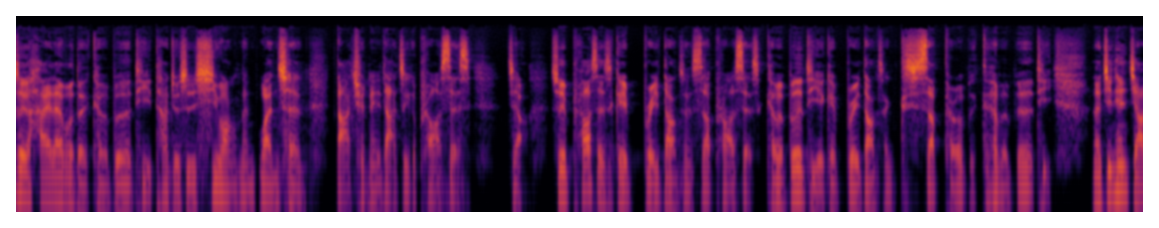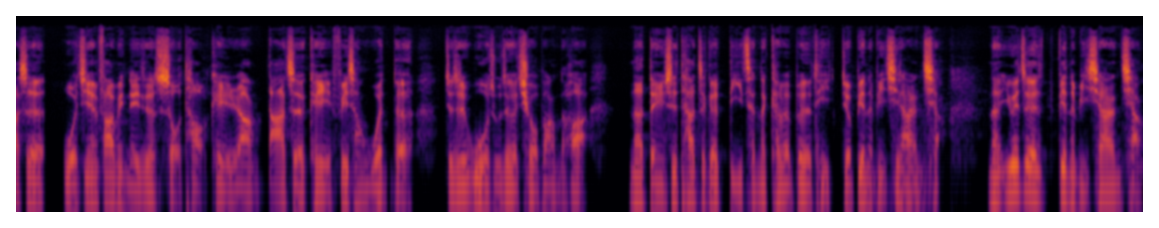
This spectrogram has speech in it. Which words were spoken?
这个 high level 的 capability，它就是希望能完成打全垒打这个 process。这样，所以 process 可以 break down 成 sub process，capability 也可以 break down 成 sub capability。那今天假设我今天发明的一个手套可以让打者可以非常稳的，就是握住这个球棒的话，那等于是他这个底层的 capability 就变得比其他人强。那因为这个变得比其他人强，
